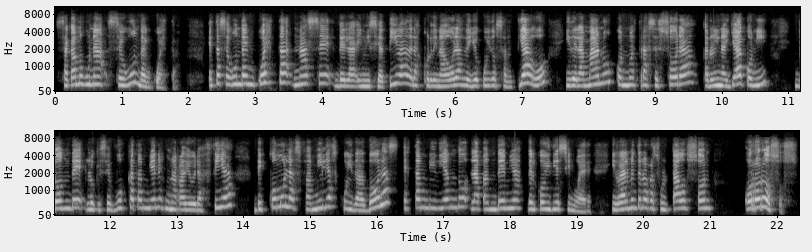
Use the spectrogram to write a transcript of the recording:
sacamos una segunda encuesta. Esta segunda encuesta nace de la iniciativa de las coordinadoras de Yo Cuido Santiago y de la mano con nuestra asesora Carolina Giaconi, donde lo que se busca también es una radiografía de cómo las familias cuidadoras están viviendo la pandemia del COVID-19. Y realmente los resultados son horrorosos.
